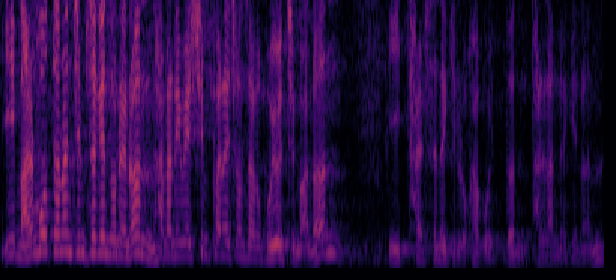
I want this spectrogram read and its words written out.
이 말 못하는 짐승의 눈에는 하나님의 심판의 전사가 보였지만은 이 탈선의 길로 가고 있던 발람에게는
